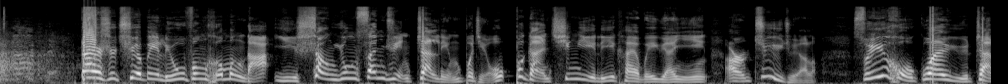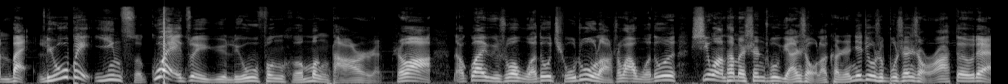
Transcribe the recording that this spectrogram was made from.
但是却被刘封和孟达以上庸三郡占领不久，不敢轻易离开为原因而拒绝了。随后关羽战败，刘备因此怪罪于刘封和孟达二人，是吧？那关羽说：“我都求助了，是吧？我都希望他们伸出援手了，可人家就是不伸手啊，对不对？”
